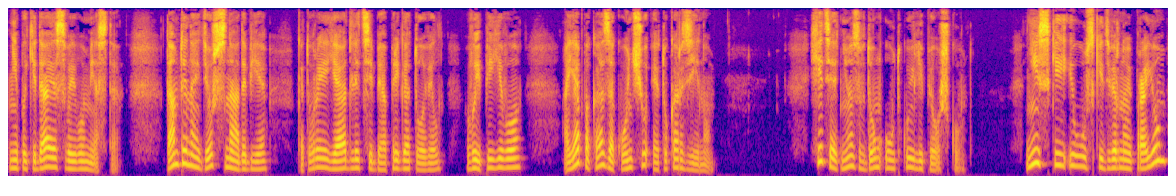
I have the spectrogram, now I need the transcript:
не покидая своего места. «Там ты найдешь снадобье, которое я для тебя приготовил. Выпей его, а я пока закончу эту корзину». Хетти отнес в дом утку и лепешку. Низкий и узкий дверной проем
